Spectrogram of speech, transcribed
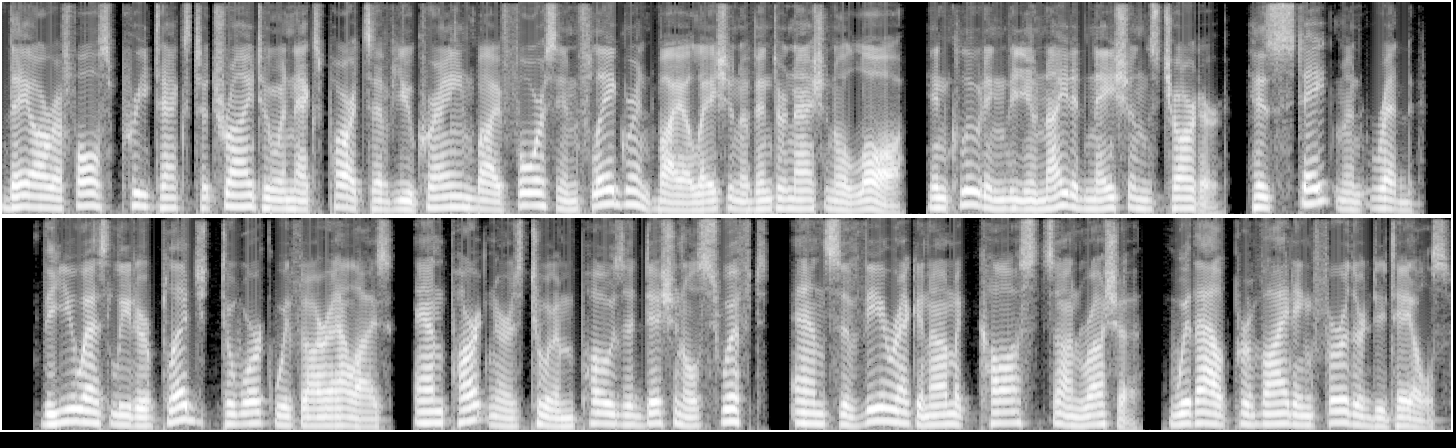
They are a false pretext to try to annex parts of Ukraine by force in flagrant violation of international law, including the United Nations Charter, his statement read. The U.S. leader pledged to work with our allies and partners to impose additional swift and severe economic costs on Russia without providing further details.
